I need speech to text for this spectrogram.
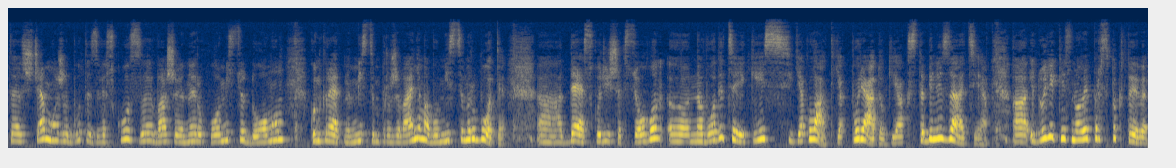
те ще може бути зв'язку з вашою нерухомістю, домом, конкретним місцем проживання або місцем роботи, де, скоріше всього, наводиться якийсь як лад, як порядок, як стабілізація. Е, Ідуть якісь нові перспективи.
